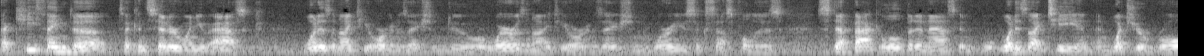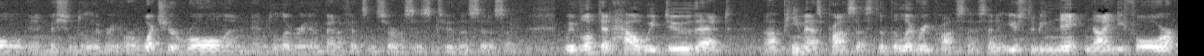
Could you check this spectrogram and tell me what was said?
A key thing to, to consider when you ask what does an IT organization do or where is an IT organization, where are you successful is step back a little bit and ask what is IT and, and what's your role in mission delivery or what's your role in, in delivery of benefits and services to the citizen. We've looked at how we do that uh, PMAS process, the delivery process, and it used to be 94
